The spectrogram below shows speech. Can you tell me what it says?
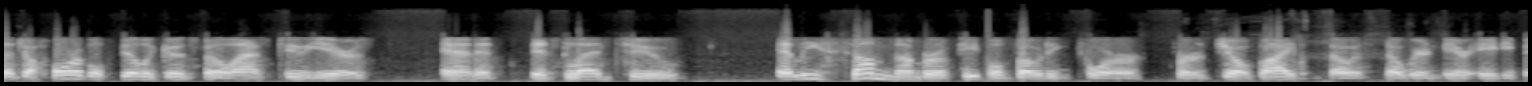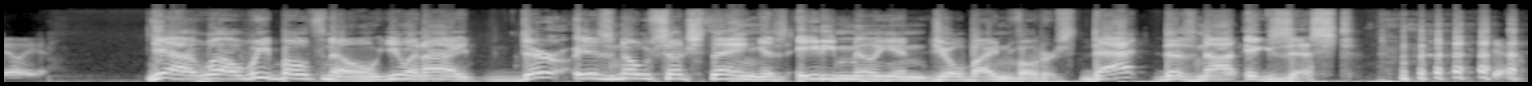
such a horrible bill of goods for the last two years, and it it's led to at least some number of people voting for for Joe Biden, though it's nowhere near 80 million. Yeah, well, we both know, you and I, there is no such thing as 80 million Joe Biden voters. That does not exist. yeah,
